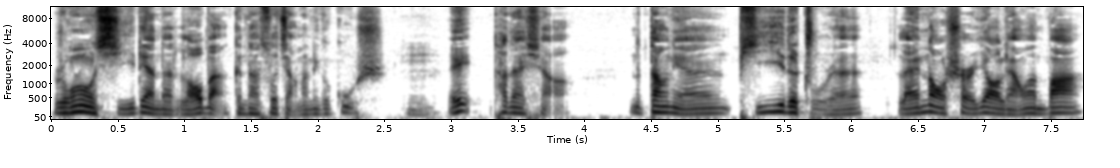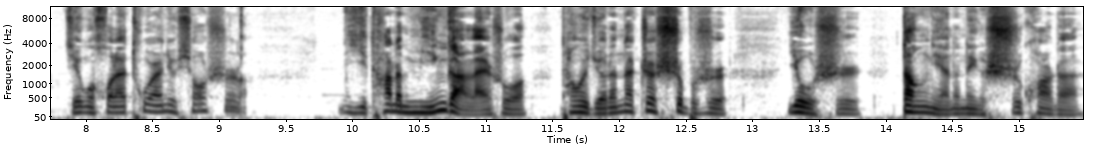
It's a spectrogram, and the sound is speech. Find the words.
蓉蓉洗衣店的老板跟他所讲的那个故事。嗯，哎，他在想，那当年皮衣的主人来闹事儿要两万八，结果后来突然就消失了。以他的敏感来说，他会觉得那这是不是又是当年的那个尸块的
